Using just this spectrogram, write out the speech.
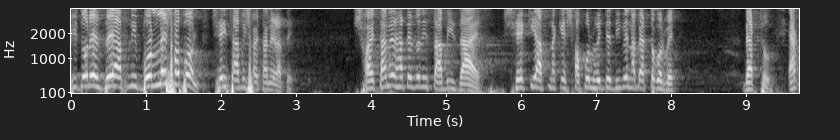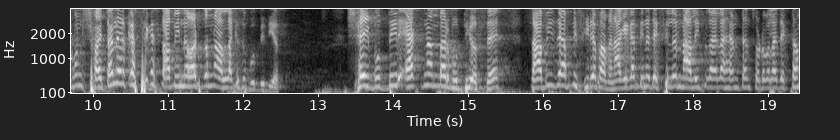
ভিতরে যে আপনি বললে সফল, সেই চাবি শয়তানের হাতে। শয়তানের হাতে যদি চাবি যায়, সে কি আপনাকে সফল হইতে দিবে না ব্যর্থ করবে? ব্যর্থ। এখন শয়তানের কাছ থেকে চাবি নেওয়ার জন্য আল্লাহ কিছু বুদ্ধি দিয়েছে। সেই বুদ্ধির এক নাম্বার বুদ্ধি হচ্ছে, চাবি যে আপনি ফিরে পাবেন। আগেকার দিনে দেখছিলেন না, আলিফ, লাইলা, হ্যান ত্যান ছোটবেলায় দেখতাম।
